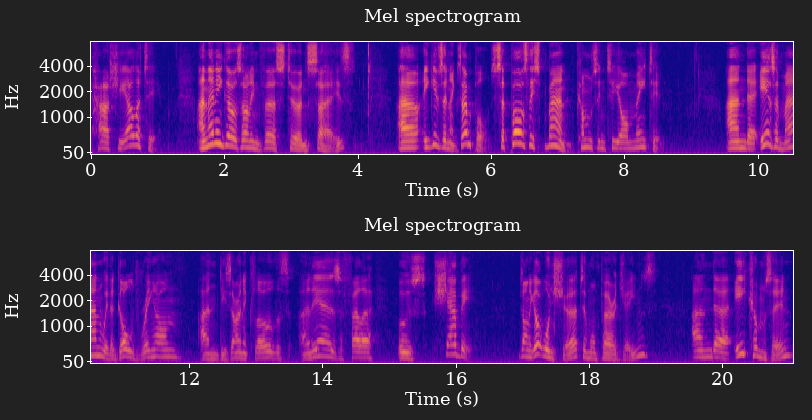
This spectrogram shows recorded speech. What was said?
partiality. And then he goes on in verse 2 and says, uh, he gives an example. Suppose this man comes into your meeting, and uh, here's a man with a gold ring on and designer clothes, and here's a fella who's shabby. He's only got one shirt and one pair of jeans, and uh, he comes in,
